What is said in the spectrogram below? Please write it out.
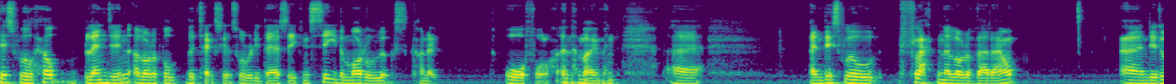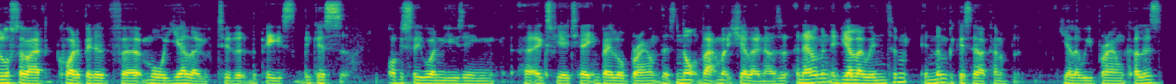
this will help blend in a lot of the texture that's already there, so you can see the model looks kind of awful at the moment. Uh, and this will flatten a lot of that out. And it'll also add quite a bit of uh, more yellow to the, the piece because obviously when using uh, XV88 and Balor Brown, there's not that much yellow. Now there's an element of yellow in them, in them because they are kind of yellowy brown colours.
